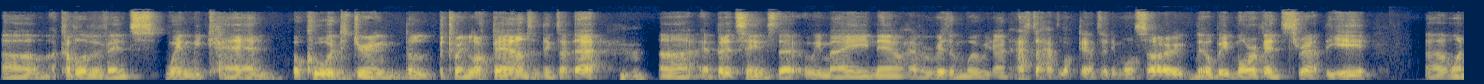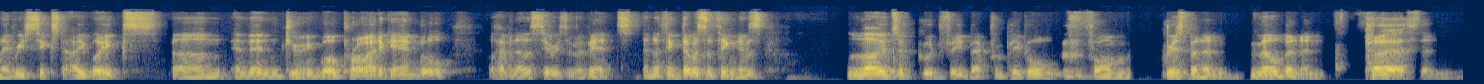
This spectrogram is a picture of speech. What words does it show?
um, a couple of events when we can or could during the between lockdowns and things like that. Mm-hmm. Uh, but it seems that we may now have a rhythm where we don't have to have lockdowns anymore. So mm-hmm. there'll be more events throughout the year, uh, one every six to eight weeks, um, and then during World Pride again, we'll we'll have another series of events. And I think that was the thing. There was loads of good feedback from people mm. from Brisbane and Melbourne and Perth and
